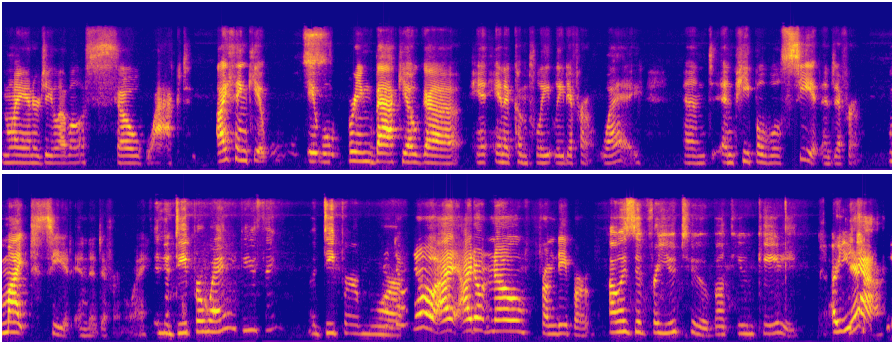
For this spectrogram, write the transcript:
my energy level is so whacked. I think it it will bring back yoga in, in a completely different way and and people will see it in a different might see it in a different way In a deeper way, do you think? A deeper, more. i don't know i i don't know from deeper how is it for you two, both you and Katie? Are you Yeah. teaching,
